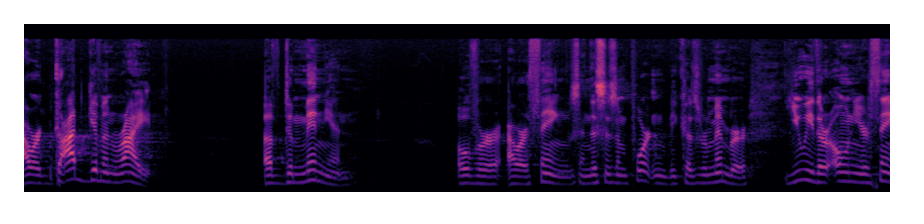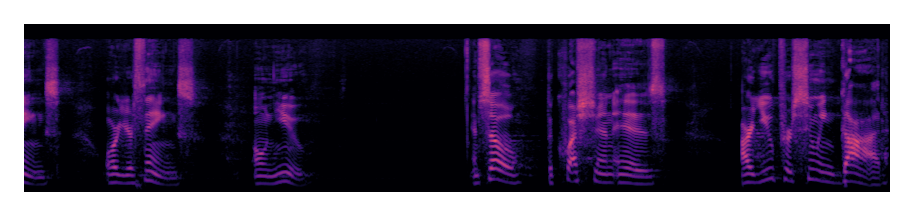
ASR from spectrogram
our God given right of dominion over our things. And this is important because remember, you either own your things or your things own you. And so the question is are you pursuing God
